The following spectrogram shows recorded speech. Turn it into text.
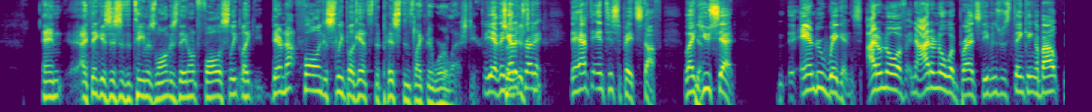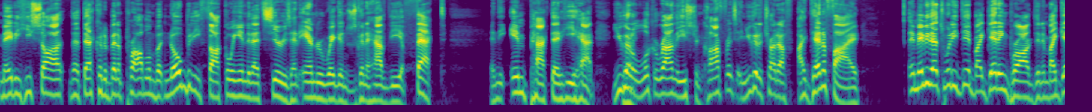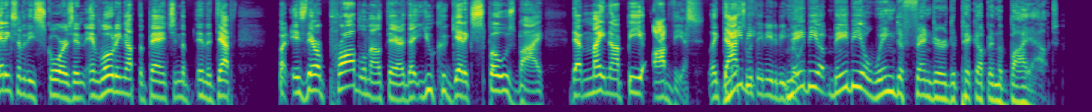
And I think as this is the team as long as they don't fall asleep, like they're not falling asleep against the Pistons like they were last year. Yeah, they So got to try to. They have to anticipate stuff, like Yeah. you said. Andrew Wiggins. I don't know if now I don't know what Brad Stevens was thinking about. Maybe he saw that that could have been a problem, but nobody thought going into that series that Andrew Wiggins was going to have the effect and the impact that he had. You got to look around the Eastern Conference and you got to try to identify. And maybe that's what he did by getting Brogdon and by getting some of these scores and, and loading up the bench and the in the depth. But is there a problem out there that you could get exposed by that might not be obvious? Like that's Maybe- what they need to be doing. Maybe a maybe a wing defender to pick up in the buyout,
